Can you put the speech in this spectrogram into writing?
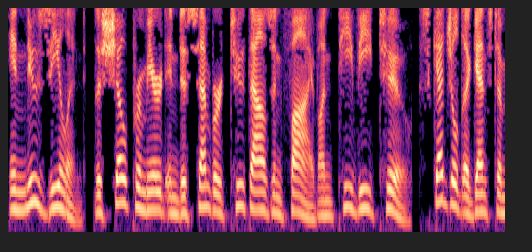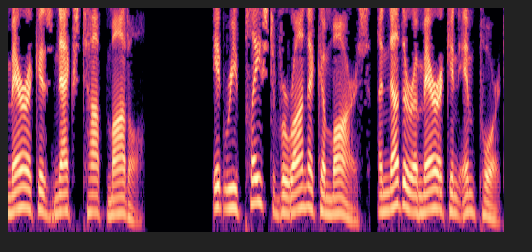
In New Zealand, the show premiered in December 2005 on TV2, scheduled against America's Next Top Model. It replaced Veronica Mars, another American import,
